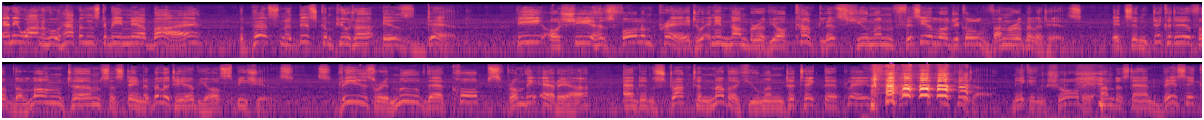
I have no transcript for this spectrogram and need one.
Anyone who happens to be nearby? The person at this computer is dead. He or she has fallen prey to any number of your countless human physiological vulnerabilities. It's indicative of the long-term sustainability of your species. Please remove their corpse from the area and instruct another human to take their place at the computer, making sure they understand basic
